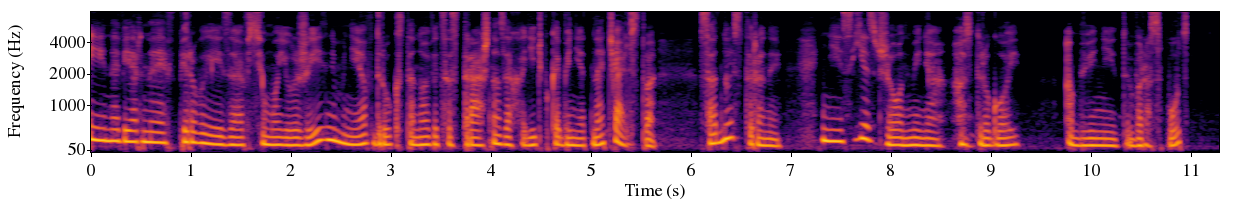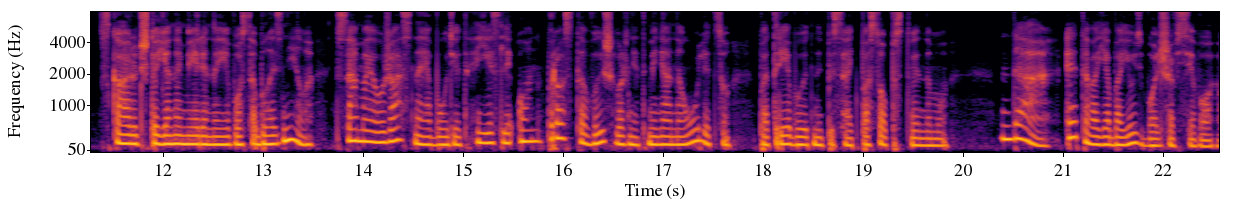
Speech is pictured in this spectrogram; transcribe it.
И, наверное, впервые за всю мою жизнь мне вдруг становится страшно заходить в кабинет начальства. С одной стороны, не съест же он меня, а с другой — обвинит в распутстве Скажут, что я намеренно его соблазнила. Самое ужасное будет, если он просто вышвырнет меня на улицу, потребует написать по-собственному. Да, этого я боюсь больше всего,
